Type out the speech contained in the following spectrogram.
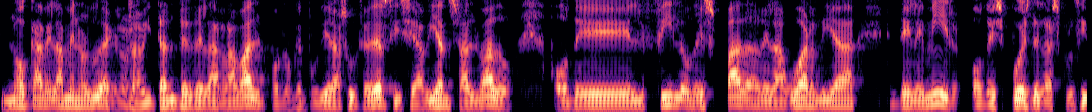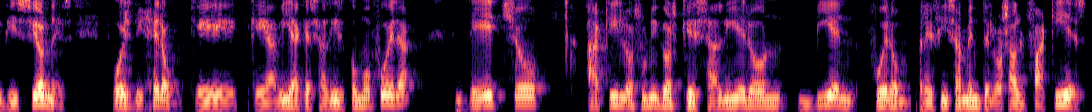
no cabe la menor duda que los habitantes del arrabal, por lo que pudiera suceder si se habían salvado o del filo de espada de la guardia del emir o después de las crucifixiones, pues dijeron que, que había que salir como fuera. De hecho, Aquí los únicos que salieron bien fueron precisamente los alfaquíes,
